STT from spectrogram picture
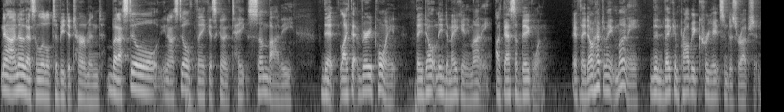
Now, I know that's a little to be determined, but I still, you know, I still think it's going to take somebody that, like that very point, they don't need to make any money. Like that's a big one. If they don't have to make money, then they can probably create some disruption.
